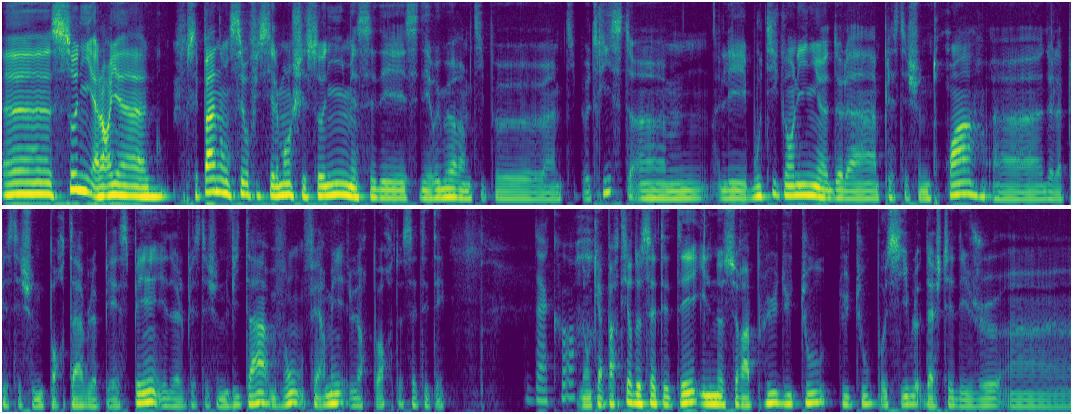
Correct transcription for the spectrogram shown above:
Euh, Sony, alors c'est pas annoncé officiellement chez Sony, mais c'est des, rumeurs un petit peu, un petit peu tristes. Euh, les boutiques en ligne de la PlayStation 3, euh, de la PlayStation Portable PSP et de la PlayStation Vita vont fermer leurs portes cet été. D'accord. Donc à partir de cet été, il ne sera plus du tout, du tout possible d'acheter des jeux, euh,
